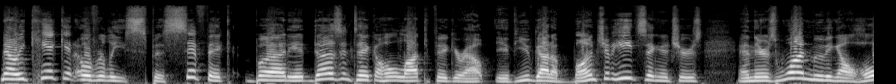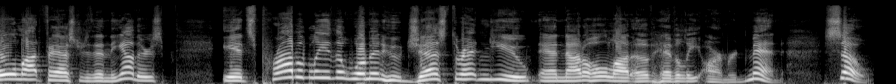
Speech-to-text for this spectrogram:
Now, he can't get overly specific, but it doesn't take a whole lot to figure out if you've got a bunch of heat signatures and there's one moving a whole lot faster than the others. It's probably the woman who just threatened you and not a whole lot of heavily armored men. So,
